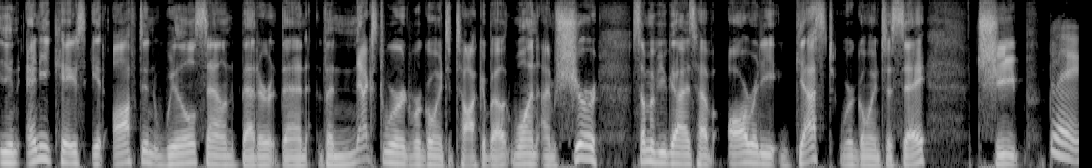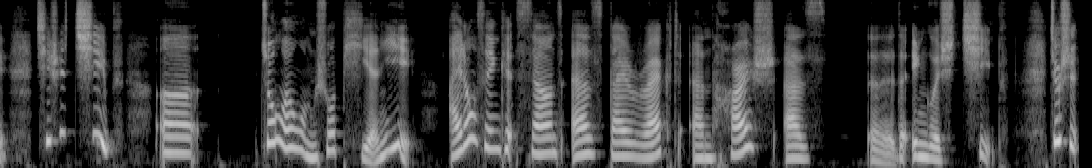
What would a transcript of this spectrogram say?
In any case, it often will sound better than the next word we're going to talk about. One I'm sure some of you guys have already guessed we're going to say cheap. 对，其实 cheap，呃，中文我们说便宜，I don't think it sounds as direct and harsh as 呃 the English cheap，就是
